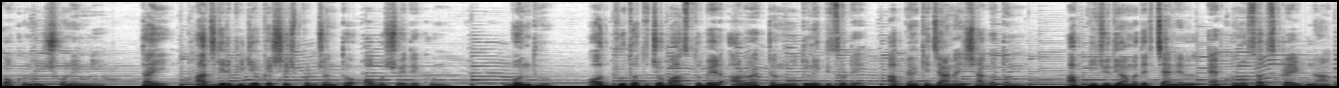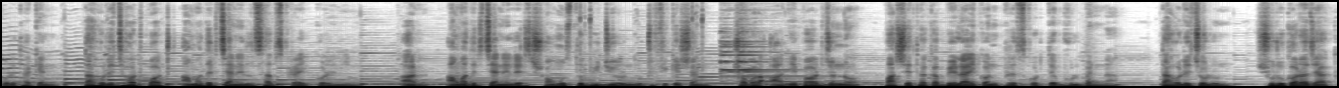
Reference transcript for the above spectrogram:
কখনোই শোনেননি। তাই আজকের ভিডিওকে শেষ পর্যন্ত অবশ্যই দেখুন। বন্ধু, অদ্ভুত অথচ বাস্তবের আরও একটা নতুন এপিসোডে আপনাকে জানাই স্বাগতম। আপনি যদি আমাদের চ্যানেল এখনও সাবস্ক্রাইব না করে থাকেন, তাহলে ঝটপট আমাদের চ্যানেল সাবস্ক্রাইব করে নিন। আর আমাদের চ্যানেলের সমস্ত ভিডিওর নোটিফিকেশন সবার আগে পাওয়ার জন্য পাশে থাকা বেল আইকন প্রেস করতে ভুলবেন না। তাহলে চলুন, শুরু করা যাক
